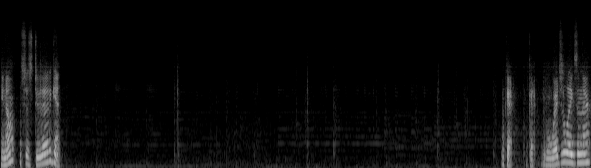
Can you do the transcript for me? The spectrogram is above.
you know? Let's just do that again. Okay. wedge the legs in there.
